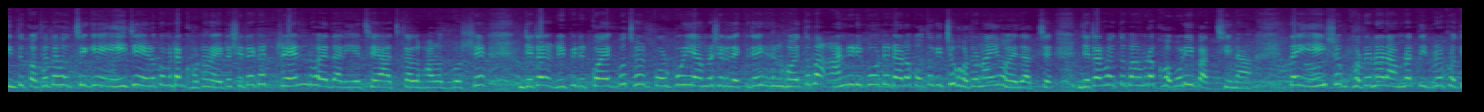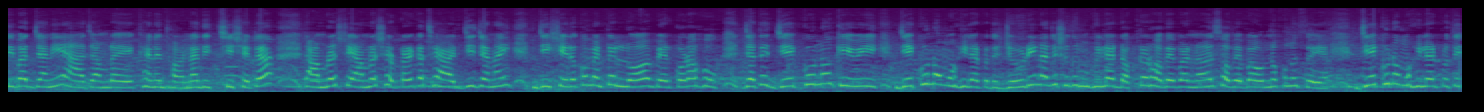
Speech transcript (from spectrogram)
কিন্তু কথাটা হচ্ছে কি এই যে এরকম একটা ঘটনা, এটা সেটা একটা ট্রেন্ড হয়ে দাঁড়িয়েছে আজকাল ভারতবর্ষে, যেটা রিপিটেড কয়েক বছর পরপরই আমরা সেটা দেখতে যাই। হয়তো বা আনরিপোর্টেড আরও কত কিছু ঘটনাই হয়ে যাচ্ছে, যেটার হয়তো বা আমরা খবরই পাচ্ছি না। তাই এই সব ঘটনার আমরা তীব্র প্রতিবাদ জানিয়ে আজ আমরা এখানে ধর্ণা দিচ্ছি সেটা। আমরা সে, আমরা সরকারের কাছে আর্জি জানাই যে সেরকম একটা ল বের করা হোক, যাতে যে কোনো কেউই, যে কোনো মহিলার প্রতি, জরুরি না যে শুধু মহিলার ডক্টর হবে বা নার্স হবে বা অন্য কোনো যে কোনো মহিলার প্রতি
